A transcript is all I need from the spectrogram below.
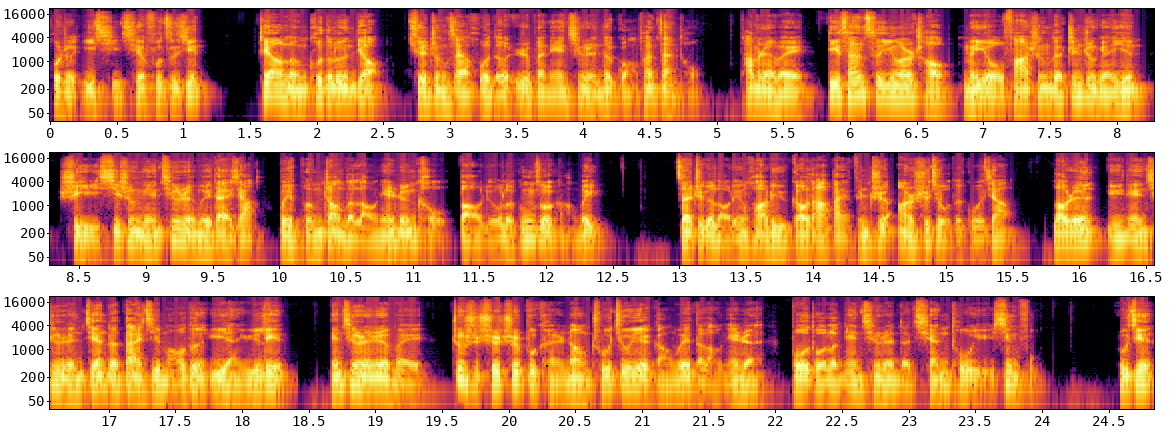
或者一起切腹自尽。”这样冷酷的论调，却正在获得日本年轻人的广泛赞同。他们认为，第三次婴儿潮没有发生的真正原因，是以牺牲年轻人为代价，为膨胀的老年人口保留了工作岗位。在这个老龄化率高达百分之二十九的国家，老人与年轻人间的代际矛盾愈演愈烈。年轻人认为，正是迟迟不肯让出就业岗位的老年人，剥夺了年轻人的前途与幸福。如今，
